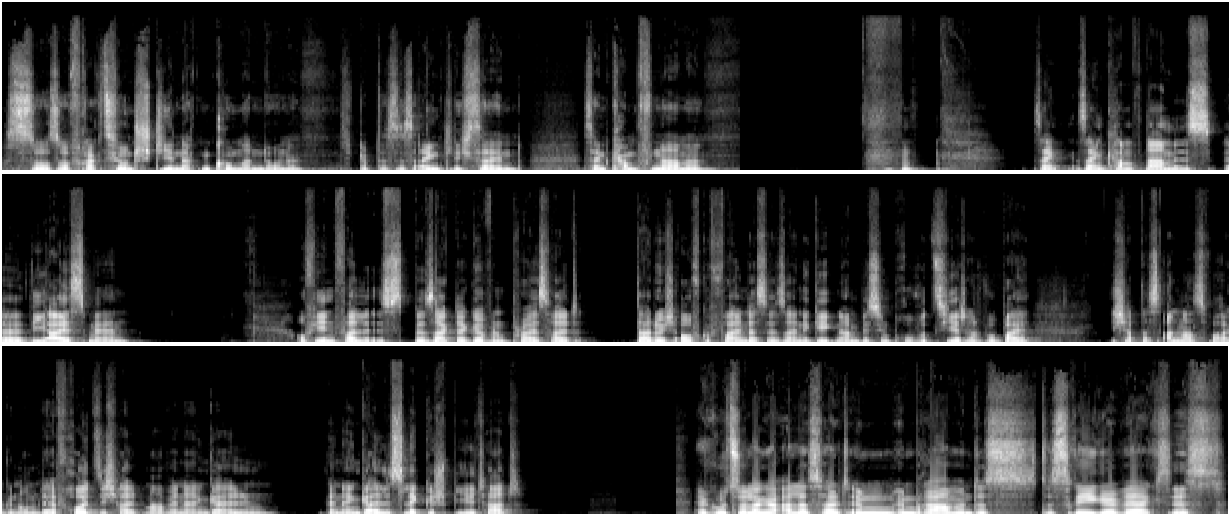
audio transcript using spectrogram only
So, so Fraktion Stiernackenkommando, ne? Ich glaube, das ist eigentlich sein, sein Kampfname. sein, sein Kampfname ist äh, The Iceman. Auf jeden Fall ist besagter Gavin Price halt dadurch aufgefallen, dass er seine Gegner ein bisschen provoziert hat, wobei ich habe das anders wahrgenommen. Der freut sich halt mal, wenn er einen geilen, wenn er ein geiles Leck gespielt hat. Ja gut, solange alles halt im, im Rahmen des, des Regelwerks ist,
